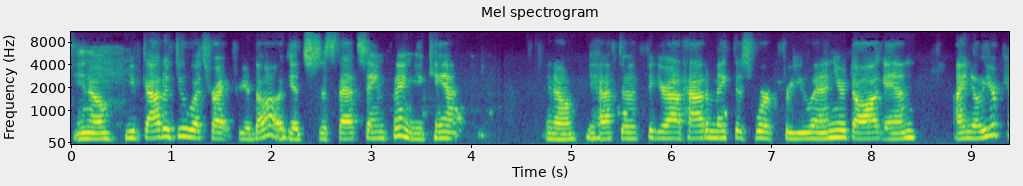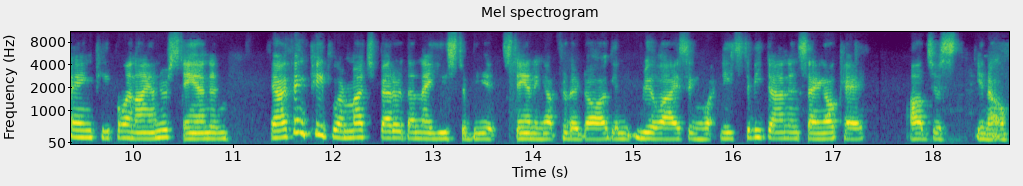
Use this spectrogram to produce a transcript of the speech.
you know you've got to do what's right for your dog. It's just that same thing. You can't you know you have to figure out how to make this work for you and your dog. And i know you're paying people and i understand. And yeah, I think people are much better than they used to be at standing up for their dog and realizing what needs to be done and saying, okay, I'll just, you know,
